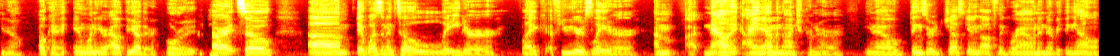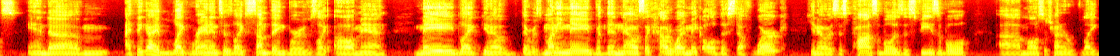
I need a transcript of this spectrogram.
you know, okay, in one ear out the other. All right. All right. So um, it wasn't until later, like a few years later, I'm I, now I, I am an entrepreneur you know things are just getting off the ground and everything else. And um i think i like ran into like something where it was like oh man made like you know there was money made but then now it's like how do i make all this stuff work? You know is this possible? Is this feasible? Uh, i'm also trying to like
